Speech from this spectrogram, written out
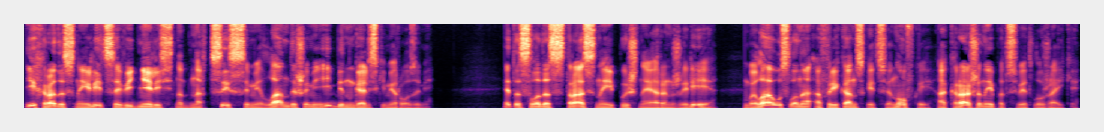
Их радостные лица виднелись над нарциссами, ландышами и бенгальскими розами. Эта сладострастная и пышная оранжерея была услана африканской циновкой, окрашенной под цвет лужайки.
